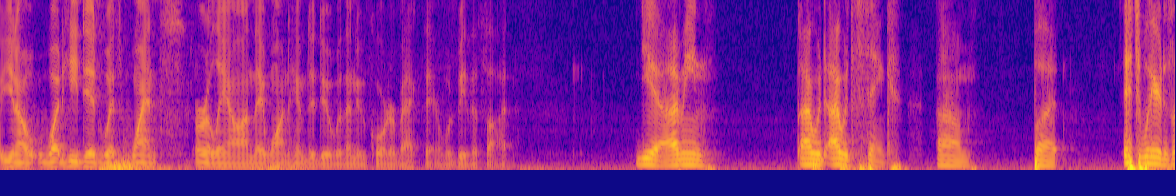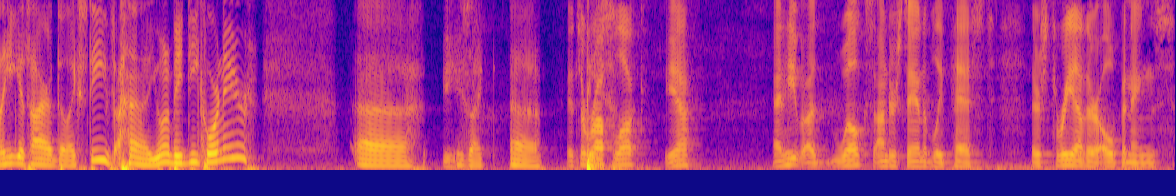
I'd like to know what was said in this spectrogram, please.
you know what he did with Wentz early on. They want him to do with a new quarterback. There would be the thought. Yeah, I mean, I would I would think, um, but it's weird. It's like he gets hired. They're like, Steve, uh, you want to be D coordinator? Uh, yeah. He's like, uh, it's a peace. rough look. Yeah, and he uh, Wilks understandably pissed. There's three other openings,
